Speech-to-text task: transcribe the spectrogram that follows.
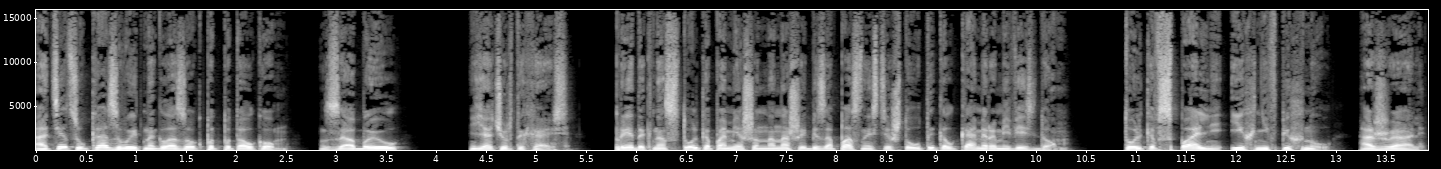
Отец указывает на глазок под потолком. Забыл? Я чертыхаюсь. Предок настолько помешан на нашей безопасности, что утыкал камерами весь дом. Только в спальне их не впихнул. А жаль.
